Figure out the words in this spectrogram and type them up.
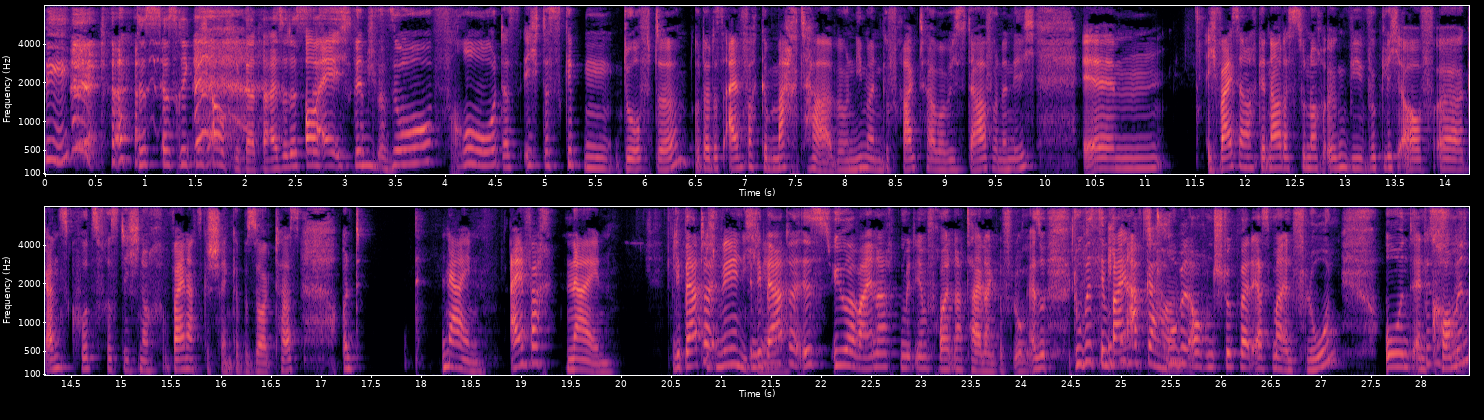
nee, das, das regt mich auf, Liberta. Also das, oh, das ey, ich bin schlimm. so froh, dass ich das skippen durfte oder das einfach gemacht habe und niemand gefragt habe, ob ich es darf oder nicht. Ähm, ich weiß ja noch genau, dass du noch irgendwie wirklich auf äh, ganz kurzfristig noch Weihnachtsgeschenke besorgt hast. Und nein, einfach nein. Liberta, ich will nicht Liberta mehr. ist über Weihnachten mit ihrem Freund nach Thailand geflogen. Also du bist dem Weihnachtstrubel auch ein Stück weit erstmal entflohen und entkommen.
